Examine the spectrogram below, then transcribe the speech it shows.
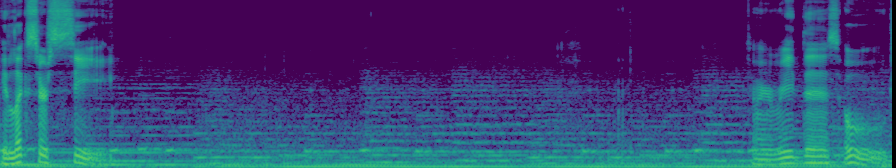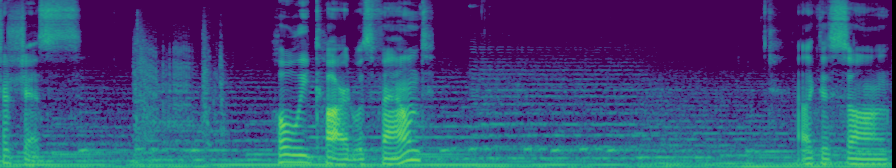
Elixir C. Can we read this? Ooh, treasure chests. Holy card was found. I like this song.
